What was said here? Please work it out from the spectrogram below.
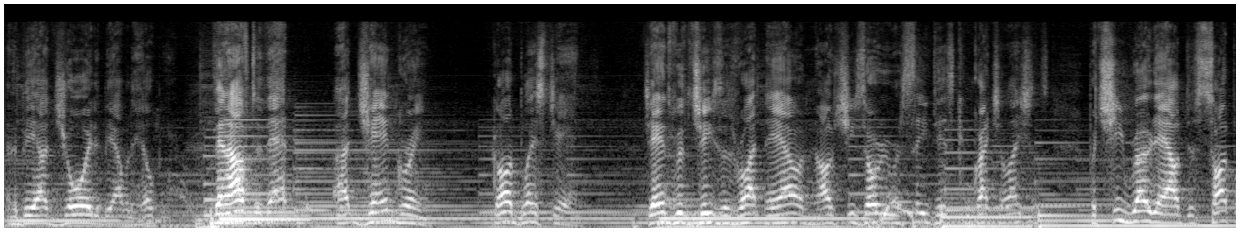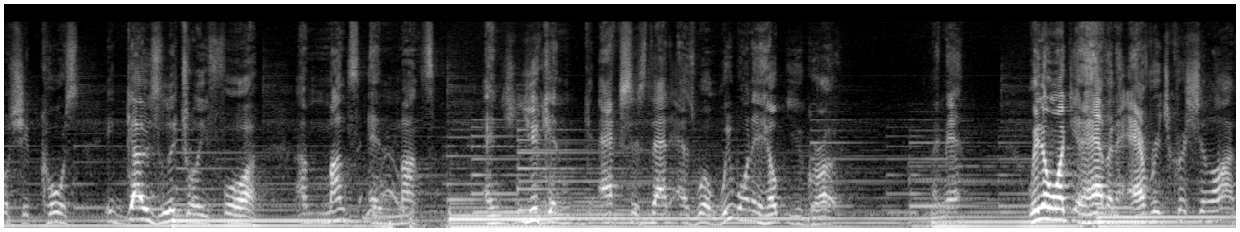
And it'll be our joy to be able to help you. Then after that, uh, Jan Green. God bless Jan. Jan's with Jesus right now, and oh, she's already received his congratulations. But she wrote our discipleship course. It goes literally for uh, months and months, and you can access that as well. We want to help you grow. Amen. We don't want you to have an average Christian life.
